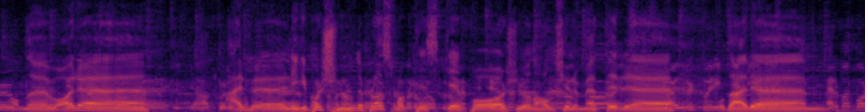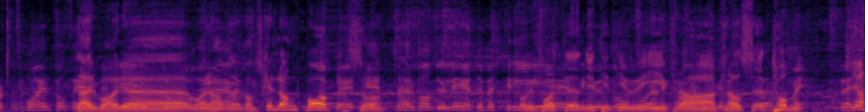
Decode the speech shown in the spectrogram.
Han var eh, er, eh, ligger på sjuendeplass faktisk på 7,5 km. Og der Der var, var han ganske langt bak. Så skal vi få et nytt intervju fra Klaus Tommy. Ja,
